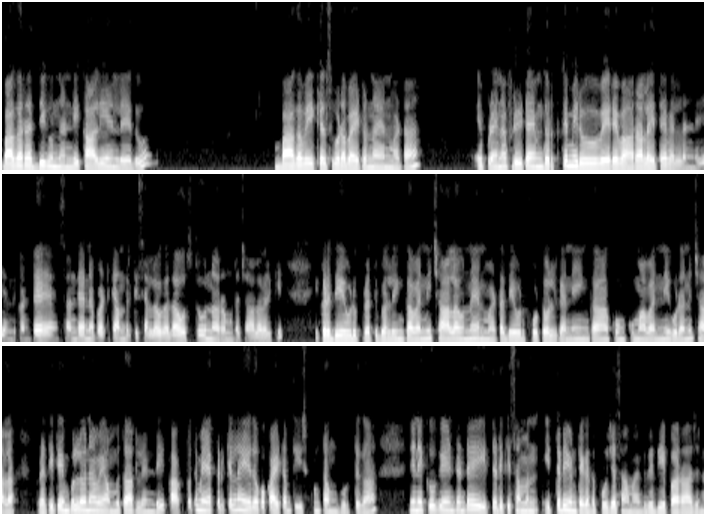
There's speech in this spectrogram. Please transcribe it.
బాగా రద్దీగా ఉందండి ఖాళీ ఏం లేదు. బాగా వెహికల్స్ కూడా బయట ఉన్నాయన్నమాట ఎప్పుడైనా ఫ్రీ టైం దొరికితే మీరు వేరే వారాలు అయితే వెళ్ళండి. ఎందుకంటే సండే అనేప్పటికీ అందరికీ సెలవు కదా వస్తూ ఉన్నారనమాట చాలా వరకి. ఇక్కడ దేవుడు ప్రతిభలు ఇంకా అవన్నీ చాలా ఉన్నాయన్నమాట. దేవుడి ఫోటోలు కానీ ఇంకా కుంకుమ అవన్నీ కూడాను చాలా ప్రతి టెంపుల్లోనే అవి అమ్ముతారులేండి కాకపోతే మేము ఎక్కడికెళ్ళినా ఏదో ఒక ఐటమ్ తీసుకుంటాం గుర్తుగా. నేను ఎక్కువగా ఏంటంటే ఇత్తడికి సంబం ఇత్తడి ఉంటాయి కదా పూజా సామాగ్రి, దీపారాజన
